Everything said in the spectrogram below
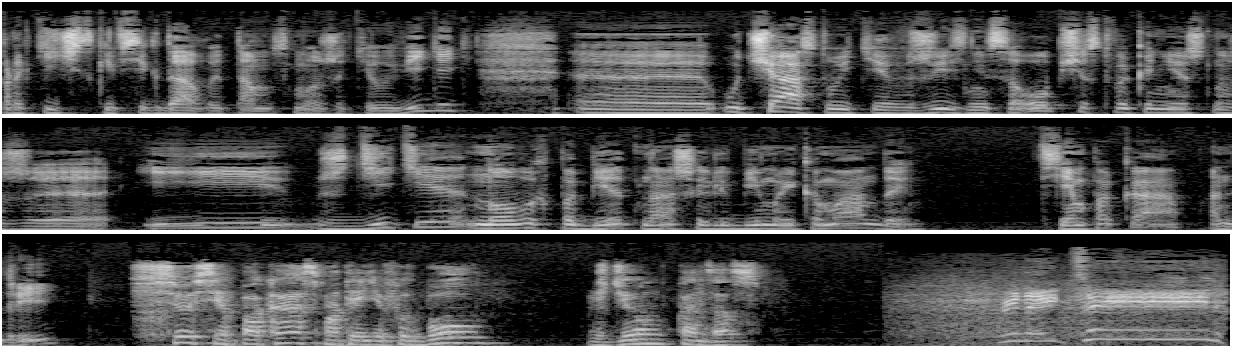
практически всегда вы там сможете увидеть. Э, участвуйте в жизни сообщества, конечно же, и ждите новых побед нашей любимой команды. Всем пока, Андрей. Все, всем пока, смотрите футбол, ждем Канзас. Green 18!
